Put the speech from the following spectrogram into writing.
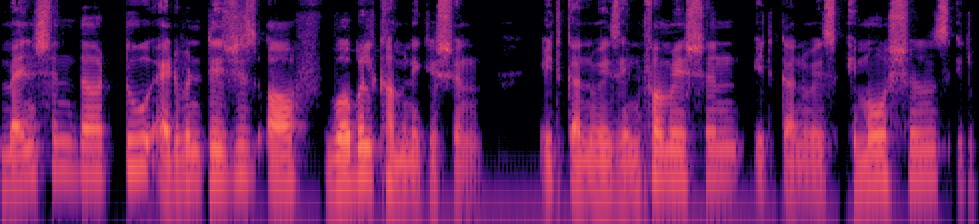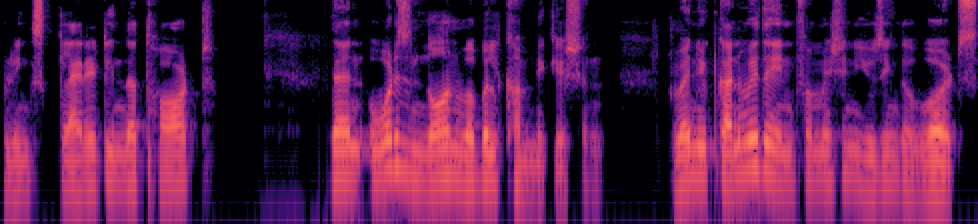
Mention the two advantages of verbal communication. It conveys information, it conveys emotions, it brings clarity in the thought. Then, what is non-verbal communication? When you convey the information using the words,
